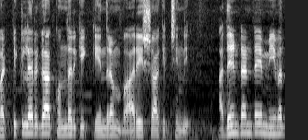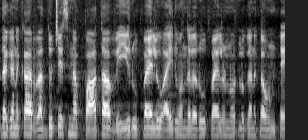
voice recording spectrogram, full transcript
పర్టికులర్గా కొందరికి కేంద్రం భారీ షాక్ ఇచ్చింది. అదేంటంటే మీ వద్ద గనక రద్దు చేసిన పాత వెయ్యి రూపాయలు ఐదు వందల రూపాయల నోట్లు గనక ఉంటే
